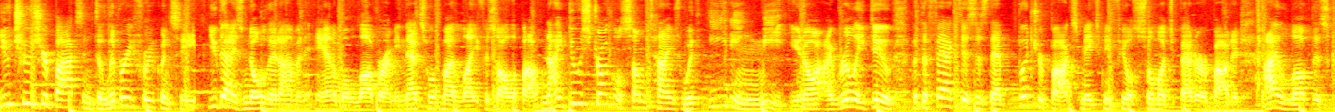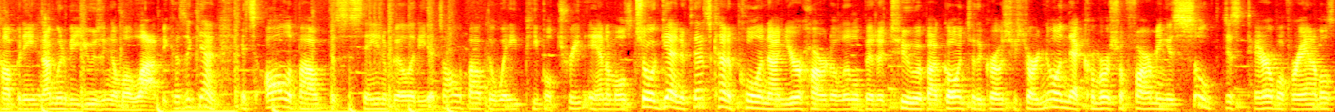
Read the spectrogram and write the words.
You choose your box and delivery frequency. You guys know that I'm an animal lover. I mean, that's what my life is all about. And I do struggle sometimes with eating meat, you know, I really do. But the fact is, is that Butcher Box makes me feel so much better about it. I love this company and I'm going to be using them a lot because again, it's all about the sustainability. It's all about the way people treat animals. So again, if that's kind of pulling on your heart a little bit or two about going to the grocery store, knowing that commercial farming is so just terrible for animals,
